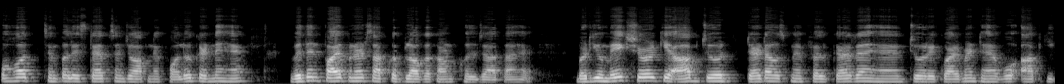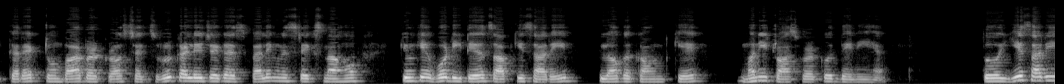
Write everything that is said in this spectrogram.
बहुत सिंपल स्टेप्स हैं जो आपने फॉलो करने हैं। विद इन फाइव मिनट्स आपका ब्लॉग अकाउंट खुल जाता है। बट यू मेक श्योर कि आप जो डाटा उसमें फिल कर रहे हैं, जो रिक्वायरमेंट है, वो आपकी करेक्ट हो। बार बार क्रॉस चेक ज़रूर कर लीजिएगा। स्पेलिंग मिस्टेक्स ना हो, क्योंकि वो डिटेल्स आपकी सारी ब्लॉग अकाउंट के मनी ट्रांसफ़र को देनी है। तो ये सारी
